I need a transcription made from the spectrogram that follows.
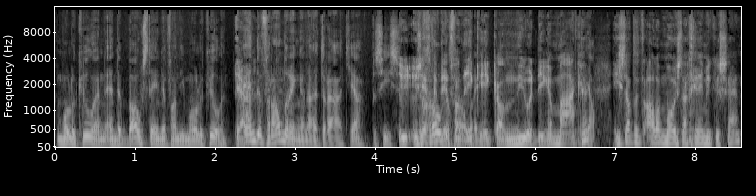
moleculen en de bouwstenen van die moleculen. Ja. En de veranderingen uiteraard, ja, precies. U, u De zegt grote van, ik, ik kan nieuwe dingen maken. Ja. Is dat het allermooiste aan chemicus zijn?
